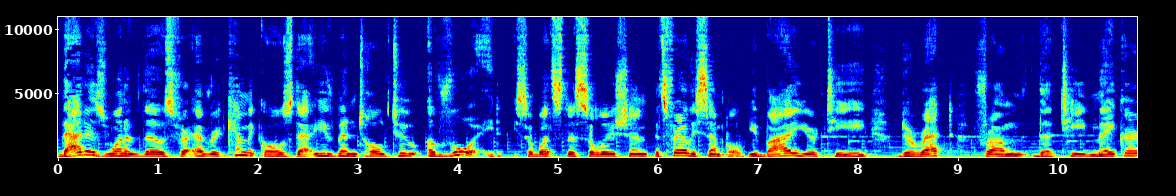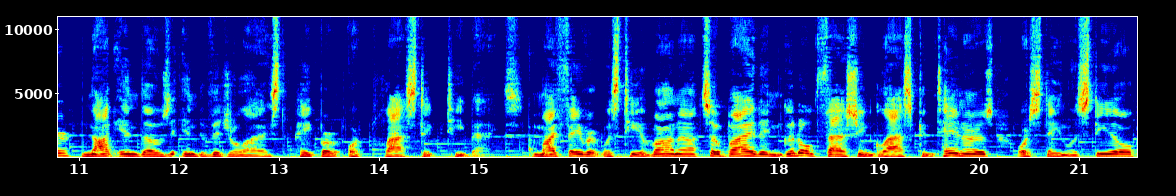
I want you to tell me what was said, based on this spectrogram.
That is one of those forever chemicals that you've been told to avoid. So what's the solution? It's fairly simple. You buy your tea direct from the tea maker, not in those individualized paper or plastic tea bags. My favorite was Teavana, so buy it in good old fashioned glass containers or stainless steel.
